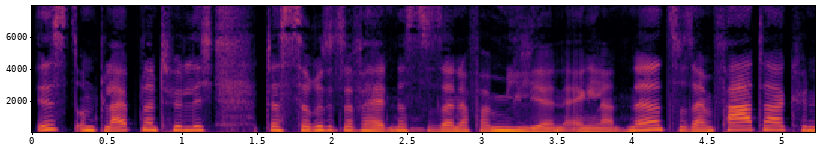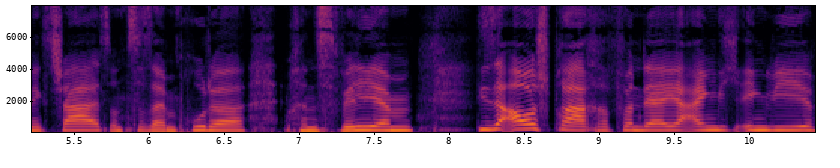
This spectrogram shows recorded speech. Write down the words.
ist und bleibt natürlich das zerrüttete Verhältnis zu seiner Familie in England, ne? Zu seinem Vater, König Charles und zu seinem Bruder, Prinz William. Diese Aussprache, von der ja eigentlich irgendwie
